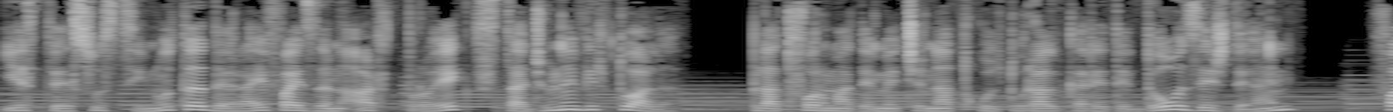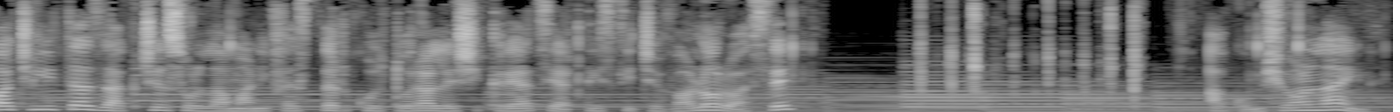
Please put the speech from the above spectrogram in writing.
este susținută de Raiffeisen Art Project Stagiune Virtuală, platforma de mecenat cultural care de 20 de ani facilitează accesul la manifestări culturale și creații artistice valoroase, acum și online.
